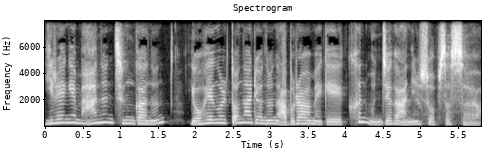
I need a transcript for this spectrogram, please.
일행의 많은 증가는 여행을 떠나려는 아브라함에게 큰 문제가 아닐 수 없었어요.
